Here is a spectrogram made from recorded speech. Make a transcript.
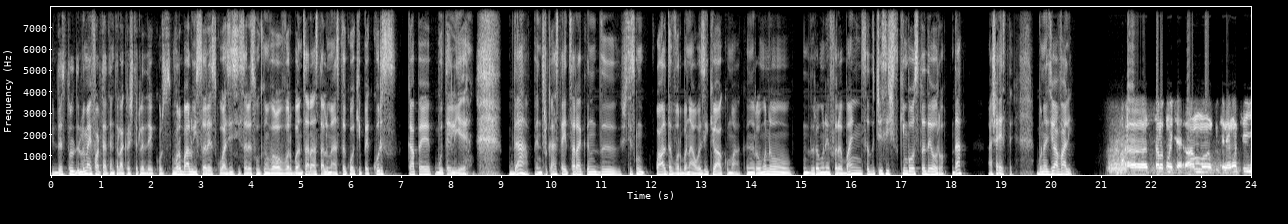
destul... Lumea e foarte atentă la creșterile de curs. Vorba lui Sărescu, a zis Sărescu când vă o vorbă. În țara asta lumea stă cu ochii pe curs ca pe butelie. Da, pentru că asta e țara când, știți cum, o altă vorbă, na, o zic eu acum, când românul rămâne fără bani, să duce și schimbă 100 de euro. Da, așa este. Bună ziua, Vali! Uh, salut, Moise! Am uh, puține emoții.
